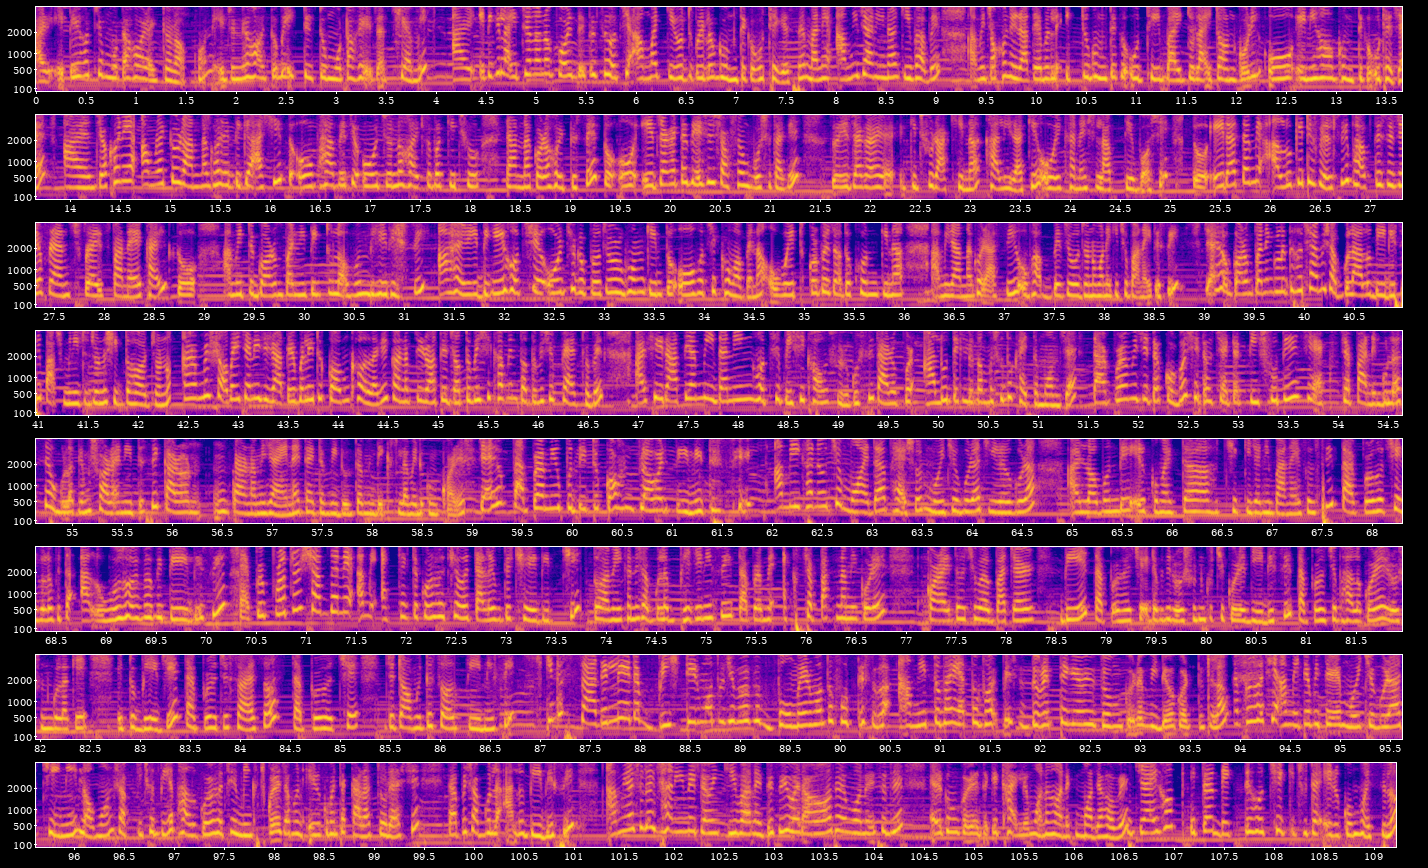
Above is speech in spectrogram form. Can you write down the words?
আর এটাই হচ্ছে মোটা হওয়ার একটা লক্ষণ। এই জন্য হয়তো একটু একটু মোটা হয়ে যাচ্ছি আমি। আর এদিকে লাইট জ্বালানোর পর দেখতেছে হচ্ছে আমার কিউট বিলো ঘুম থেকে উঠে গেছে। মানে আমি জানি না কীভাবে আমি যখন রাতের বেলা একটু ঘুম থেকে উঠি বা একটু লাইট অন করি, ও এনিহাও ঘুম থেকে উঠে যায়। আর যখনই আমরা কেউ রান্নাঘরের দিকে আসি, তো ও ভাবে যে ওর জন্য হয়তো বা কিছু রান্না করা হইতেছে। তো ও এই জায়গাটাতে এসে সবসময় বসে থাকে। তো এই জায়গায় কিছু রাখি না, খালি রাখি। ও এখানে এসে লাভ দিয়ে বসে। তো এই রাতে আমি আলু কেটে ফেলছি। ভাবতেছি যে ফ্রেঞ্চ ফ্রাইজ বানায় খাই। তো আমি একটু গরম পানিতে একটু লবণ দিয়ে দিছি। আর এদিকে হচ্ছে ওর চোখে প্রচুর ঘুম, কিন্তু ও হচ্ছে ঘুমাবে না। ও ওয়েট করবে যতক্ষণ কিনা আমি রান্নাঘরে আসি ও ভাববে যে ওর জন্য মানে কিছু বানাইতেছি। যাই হোক, গরম পানিগুলোতে হচ্ছে আমি সবগুলো আলু দিয়ে দিছি পাঁচ মিনিটের জন্য সিদ্ধ হওয়ার জন্য। আর আমরা সবাই জানি যে রাতের বেলা একটু কম খাওয়া লাগে, কারণ আপনি রাতে যত বেশি খাবেন, তত বেশি ফ্যাট হবে। আর সেই রাতে আমি ইদানিং হচ্ছে বেশি খাওয়া শুরু করছি। তার উপর আলু দেখলে তো আমার শুধু খাইতে মন যায় তারপর আমি যেটা করব, সেটা হচ্ছে একটা টিস্যু দিয়ে যে এক্সট্রা পানিগুলো আছে, ওগুলোকে আমি সরাই নিতেছি, কারণ কারণ আমি জানি না, এটা একটা ভিডিওতে আমি দেখছিলাম এরকম করে। যাই হোক, তারপর আমি উপর দিয়ে একটু কর্নফ্লাওয়ার দিয়ে নিতেছি। আমি এখানে হচ্ছে ময়দা ফ্যাশন মরিচের গুঁড়া চিড়ের গুঁড়া আর লবণ দিয়ে এরকম একটা হচ্ছে কি জানি বানাই ফেলছি। তারপর হচ্ছে এগুলো ভিতরে আলুগুলো ওইভাবে দিয়ে দিছি। তারপর প্রচুর সাবধানে আমি একটা একটা করে হচ্ছে ওই তেলের ভিতরে ছেড়ে দিচ্ছি। তো আমি এখানে সবগুলো ভেজে নিছি, তারপর আমি এক্সট্রা পাকনামি করে কড়াইতে হচ্ছে বাটার দিয়ে তারপর হচ্ছে এটা ভিতরে রসুন কুচি করে দিয়ে দিছি। তারপর হচ্ছে ভালো করে রসুনগুলাকে একটু ভেজে, তারপর হচ্ছে সয়া সস তারপর হচ্ছে যে টমেটো সস দিয়ে নিছি। কিন্তু সাডেনলি এটা বৃষ্টির মতো যেভাবে বোমের মতো ফুটতেছিল, আমি তো ভাই এত ভয় পেয়েছি। দূরের থেকে আমি জুম করে ভিডিও করতেছিলাম। তারপর হচ্ছে আমি এটার ভিতরে মরিচের গুঁড়া, চিনি, লবণ সবকিছু দিয়ে ভালো করে হচ্ছে মিক্সড করে যখন এরকম একটা কালার চলে আসে, তারপর সবগুলো আলু দিয়ে দিছি। আমি আসলে জানি না এটা আমি কি বানাইতেছি বাট আমার মাথায় মনে হয়েছে যে এরকম করে এটাকে খাইলে মনে হয় অনেক মজা হবে। যাই হোক, এটা দেখতে হচ্ছে কিছুটা এরকম হয়েছিল।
